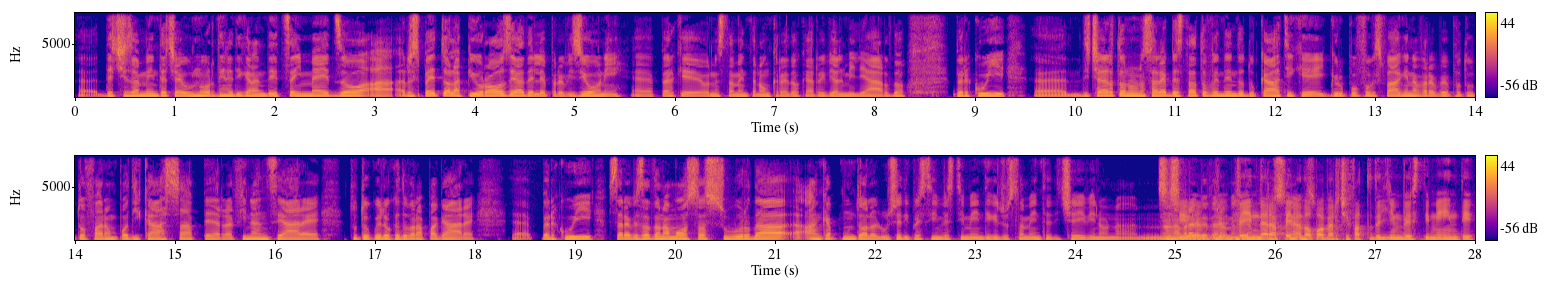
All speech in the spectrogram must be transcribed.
eh, decisamente c'è un ordine di grandezza in mezzo a, rispetto alla più rosea delle previsioni, eh, perché onestamente non credo che arrivi al miliardo. Per cui eh, di certo non sarebbe stato vendendo Ducati che il gruppo Volkswagen avrebbe potuto fare un po' di cassa per finanziare tutto quello che dovrà pagare. Eh, per cui sarebbe stata una mossa assurda anche appunto appunto alla luce di questi investimenti che giustamente dicevi non, non sì, sì, vendere appena senso. dopo averci fatto degli investimenti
